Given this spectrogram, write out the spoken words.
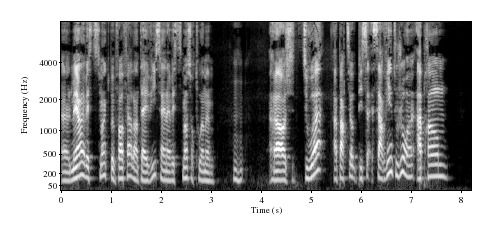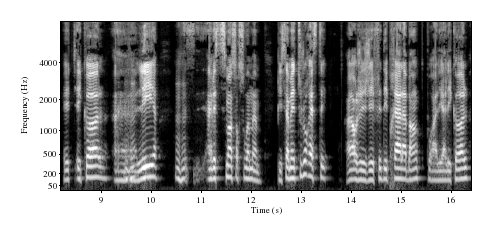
euh, le meilleur investissement que tu peux faire dans ta vie, c'est un investissement sur toi-même. Mhm. Alors, tu vois, à partir... Puis ça, revient toujours, hein, apprendre, école, mhm. lire, mhm. investissement sur soi-même. Puis ça m'est toujours resté. Alors, j'ai fait des prêts à la banque pour aller à l'école.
